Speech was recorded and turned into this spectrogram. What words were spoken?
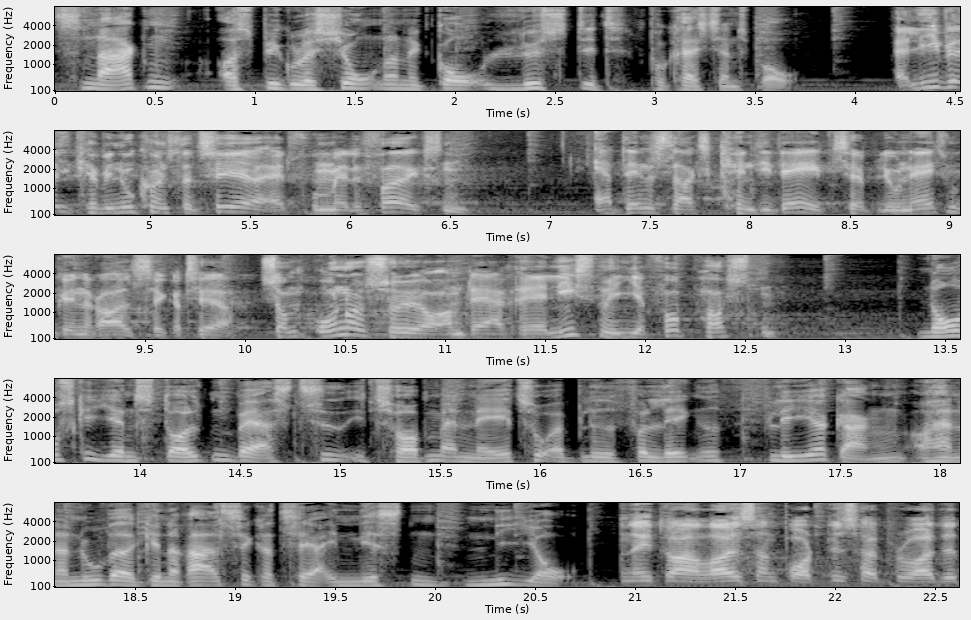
Snakken og spekulationerne går lystigt på Christiansborg. Alligevel kan vi nu konstatere, at fru Mette Frederiksen er den slags kandidat til at blive NATO-generalsekretær, som undersøger, om der er realisme i at få posten. Norske Jens Stoltenbergs tid i toppen af NATO er blevet forlænget flere gange, og han har nu været generalsekretær i næsten ni år. NATO allies and partners have provided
